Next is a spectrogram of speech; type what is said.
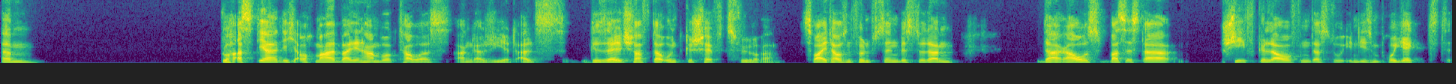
Ähm, du hast ja dich auch mal bei den Hamburg Towers engagiert als Gesellschafter und Geschäftsführer. 2015 bist du dann da raus. Was ist da schiefgelaufen, dass du in diesem Projekt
